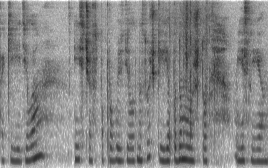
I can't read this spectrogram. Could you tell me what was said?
такие дела. И сейчас попробую сделать носочки. Я подумала, что если я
